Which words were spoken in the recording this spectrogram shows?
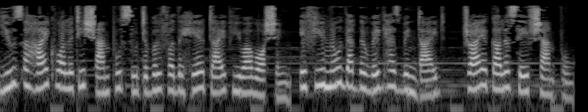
Use a high quality shampoo suitable for the hair type you are washing. If you know that the wig has been dyed, try a color safe shampoo.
